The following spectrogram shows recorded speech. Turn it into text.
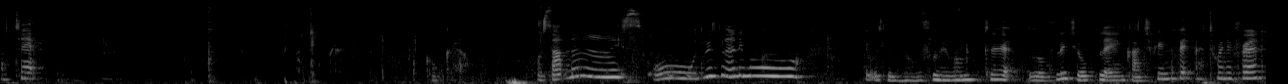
Got it? Good girl. Was that nice? Oh, there isn't any more. It was lovely, wasn't it? Lovely job, jubbly. Glad you're feeling a bit better, Winifred.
